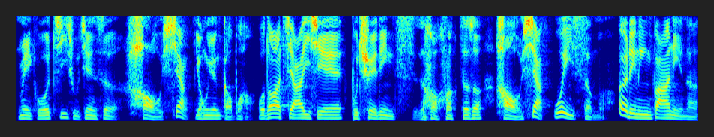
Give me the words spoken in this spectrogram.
美国基础建设好像永远搞不好？我都要加一些不确定词哈，就是说好像为什么？二零零八年呢，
